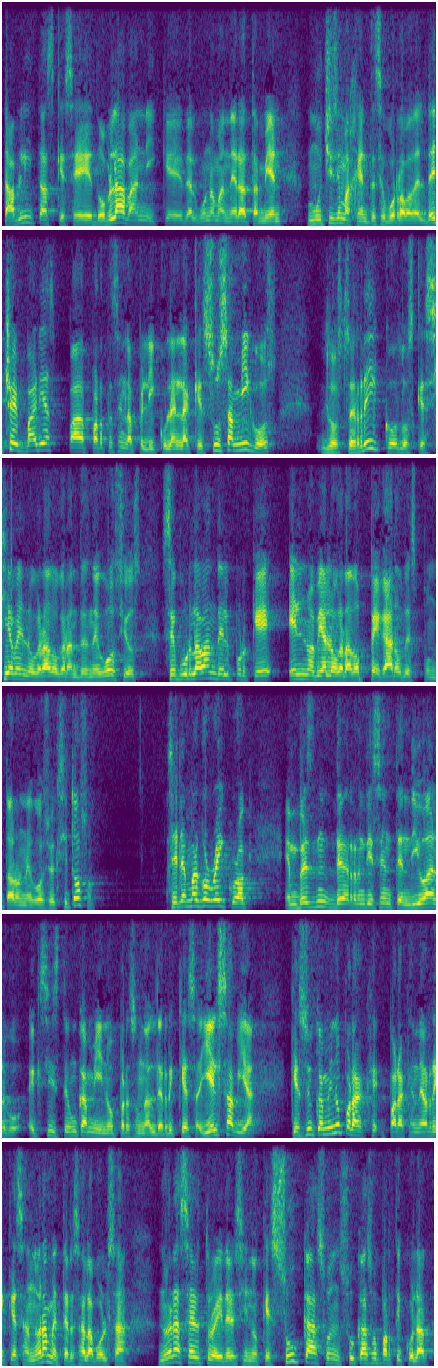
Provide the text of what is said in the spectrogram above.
tablitas que se doblaban y que de alguna manera también muchísima gente se burlaba de él. De hecho hay varias partes en la película en la que sus amigos los ricos, los que sí habían logrado grandes negocios, se burlaban de él porque él no había logrado pegar o despuntar un negocio exitoso. Sin embargo, Ray Kroc, en vez de rendirse, entendió algo. Existe un camino personal de riqueza. Y él sabía que su camino para, para, generar riqueza no era meterse a la bolsa, no era ser trader, sino que su caso, en su caso particular,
